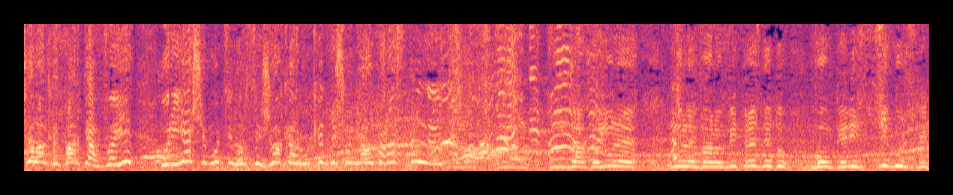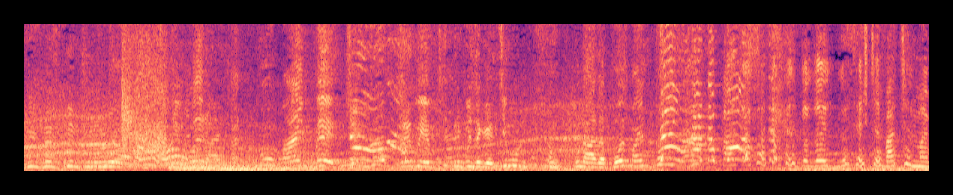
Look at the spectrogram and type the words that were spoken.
cealaltă parte a văii, uriașii munților se joacă aruncându-și unii altora strângi. Dacă nu le, nu le va lovi trăznetul, vom pieri sigur slăbiți de stâncile lor. Nu mai merge! Trebuie, trebuie să găsim un, un, un adăpost mai bun. Da, un adăpost! Găsești ceva cel mai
